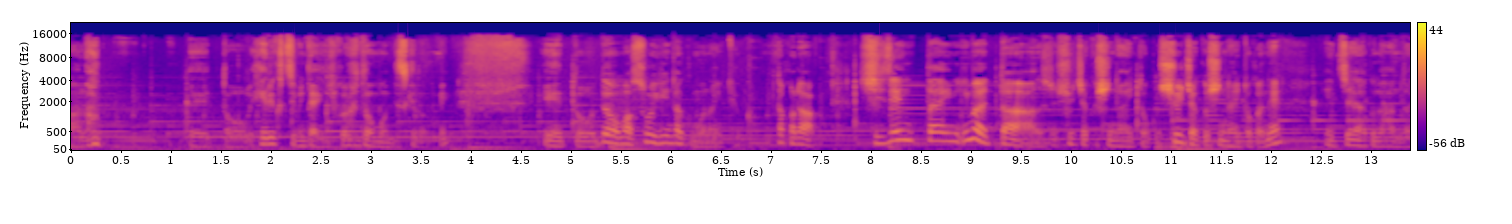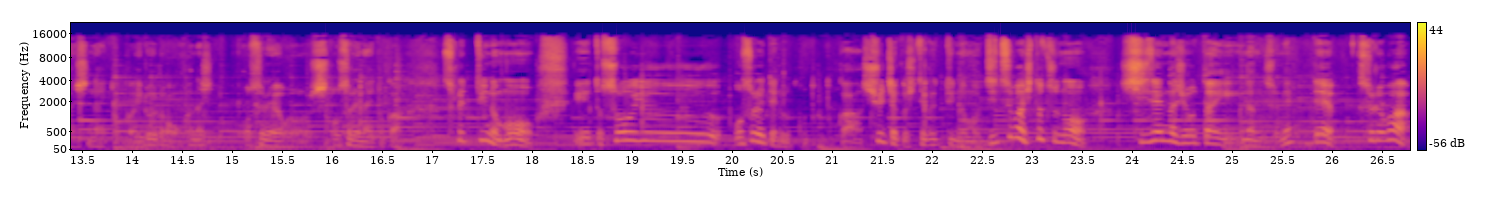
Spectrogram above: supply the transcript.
あの えっ、とへりくつみたいに聞こえると思うんですけどね。えっ、とでもまあそう言えなくもないというかだから自然体に今言った執着しないとか執着しないとかね善悪の判断しないとかいろいろお話恐れを恐れないとかそれっていうのも、えー、とそういう恐れてることとか執着してるっていうのも実は一つの自然な状態なんですよね。でそれは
